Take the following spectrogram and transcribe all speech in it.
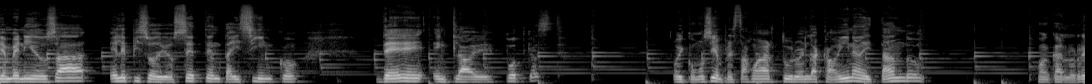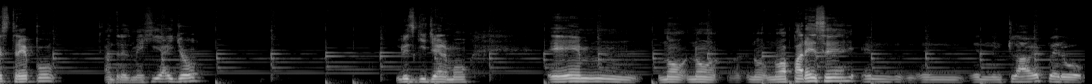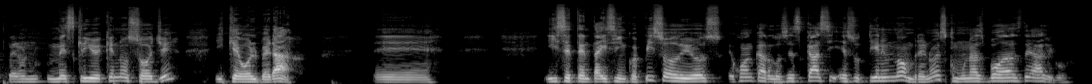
Bienvenidos a el episodio 75 de Enclave Podcast. Hoy, como siempre, está Juan Arturo en la cabina editando, Juan Carlos Restrepo, Andrés Mejía y yo, Luis Guillermo. em, no, no, no, no aparece en, en, en Enclave, pero, pero me escribe que nos oye y que volverá. Eh, y 75 episodios, Juan Carlos, es casi, eso tiene un nombre, ¿no? Es como unas bodas de algo.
